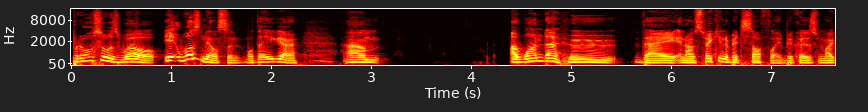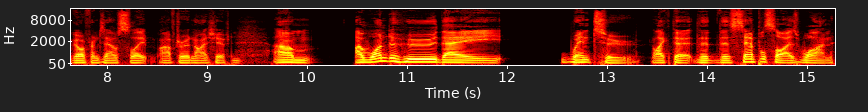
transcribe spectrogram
but also as well, it was Nielsen. Well, there you go. Um, I wonder who they and I'm speaking a bit softly because my girlfriend's now asleep after a night shift. Um, I wonder who they went to, like the the, the sample size one,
